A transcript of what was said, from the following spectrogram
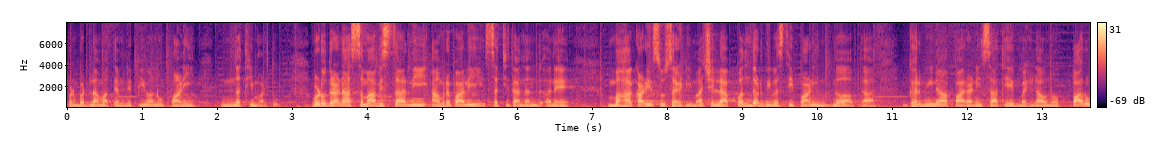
પણ બદલામાં તેમને પીવાનું પાણી નથી મળતું. વડોદરાના સમા વિસ્તારની આમ્રપાલી સચ્ચિતાનંદ અને મહાકાળી સોસાયટીમાં છેલ્લા પંદર દિવસથી પાણી ન આવતા ગરમીના પારાની સાથે મહિલાઓનો પારો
